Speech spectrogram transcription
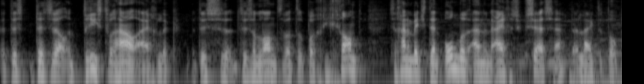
het, is, het is wel een triest verhaal eigenlijk. Het is, het is een land wat op een gigant... Ze gaan een beetje ten onder aan hun eigen succes, hè? Daar lijkt het op.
